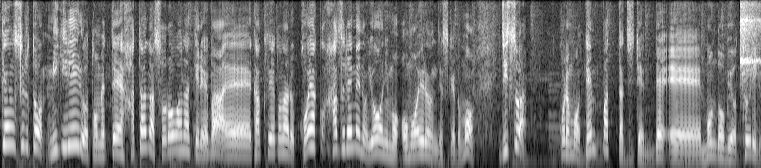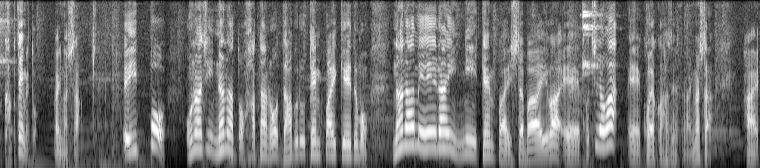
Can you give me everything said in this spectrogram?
見すると右リールを止めて旗が揃わなければ、えー、確定となる子役外れ目のようにも思えるんですけども実はこれもテンパった時点で、え、問答病2リール確定目となりました。え一方同じ7と旗のダブル転廃系でも斜めラインに転廃した場合は、えー、こちらは、えー、公約外れとなりました。はい。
